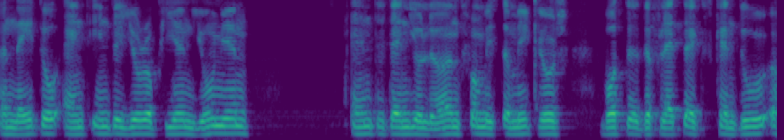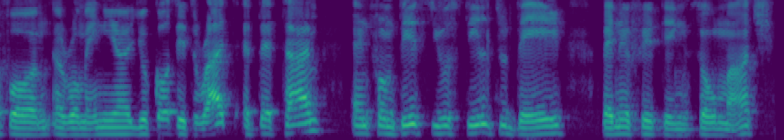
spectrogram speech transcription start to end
uh, NATO and in the European Union. And then you learned from Mr. Miklos what the, the flat tax can do for uh, Romania. You got it right at that time. And from this, you still today benefiting so much.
